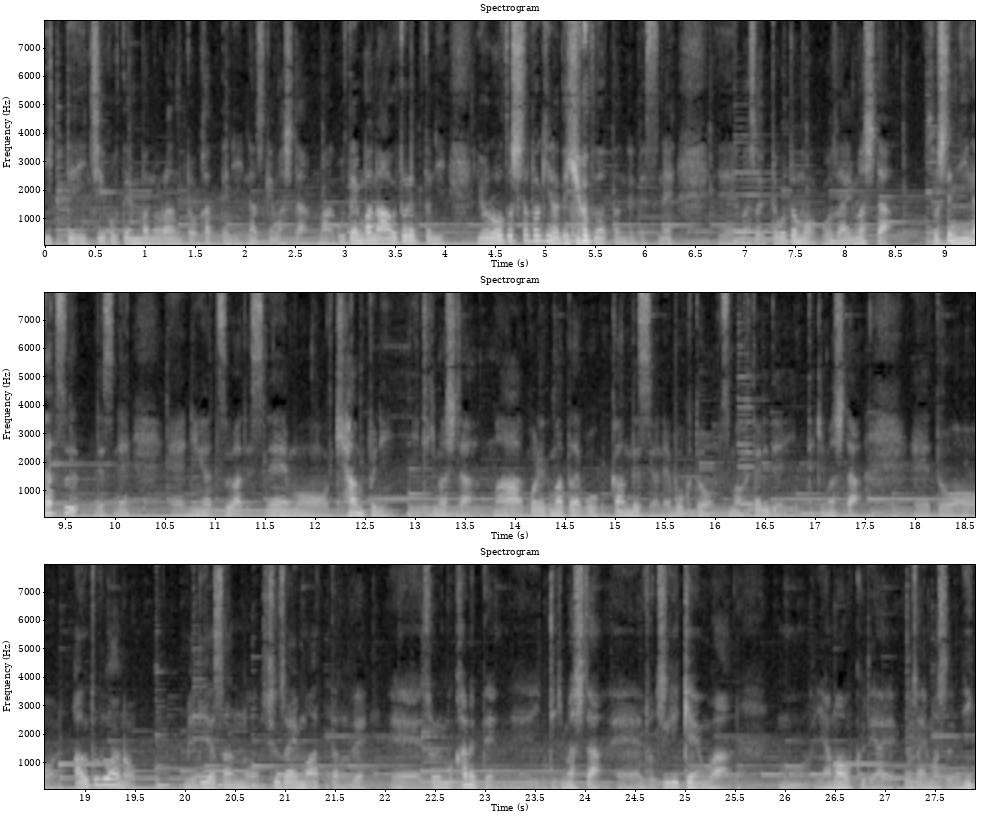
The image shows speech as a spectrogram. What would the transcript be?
1.1御殿場の乱と勝手に名付けました、まあ、御殿場のアウトレットに寄ろうとした時の出来事だったんでですね、えーまあ、そういったこともございました。そして2月ですね、えー、2月はですねもうキャンプに行ってきました。まあこれまた極寒ですよね。僕と妻2人で行ってきました。えーと、アウトドアのメディアさんの取材もあったので、えー、それも兼ねて、え、行ってきました、えー、栃木県はもう山奥でございます。日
